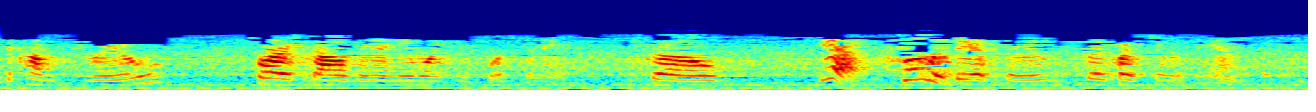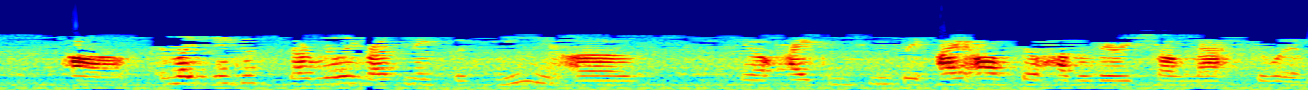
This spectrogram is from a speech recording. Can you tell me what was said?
to come through for ourselves and anyone who's listening. So, yeah, totally the answer. is- The question was answered. Um, and like it just that really resonates with me. Of you know, I continuously. I also have a very strong masculine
